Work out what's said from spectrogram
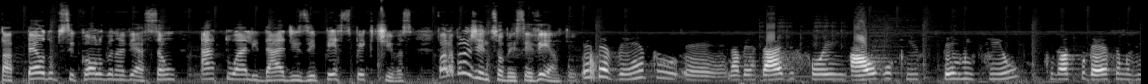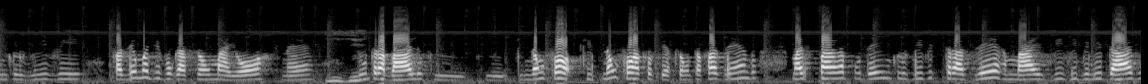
Papel do Psicólogo na Aviação, Atualidades e Perspectivas. Fala pra gente sobre esse evento evento? Esse evento, é, na verdade, foi algo que permitiu que nós pudéssemos, inclusive, fazer uma divulgação maior né, uhum. do trabalho que, que, que, não só, que não só a associação está fazendo, mas para poder, inclusive, trazer mais visibilidade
